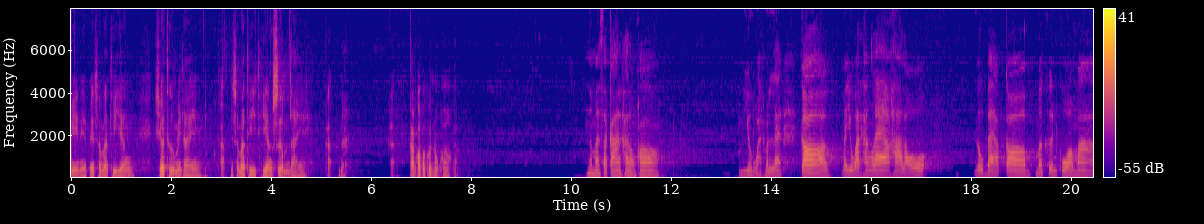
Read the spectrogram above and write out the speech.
มีนี่เป็นสมาธิยังเชื่อถือไม่ได้ครับเป็นสมาธิที่ยังเสื่อมได้ครับนะครับกลับขอบพระคุณหลวงพ่อครับนมัสการค่ะหลวงพ่อมา อยู่วัดวันแรก ก็มาอยู่วัดครั้งแรกค่ะแล้วรูปแบบก็เมื่อคืนกลัวมาก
